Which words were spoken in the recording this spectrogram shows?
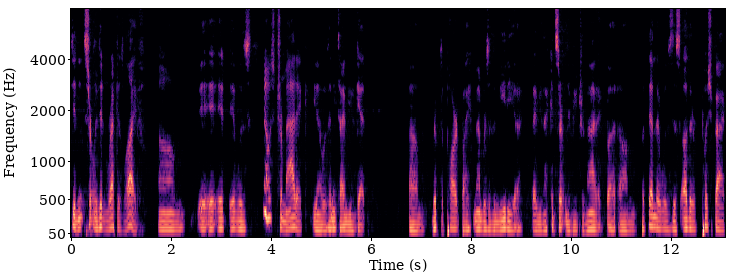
didn't certainly didn't wreck his life. Um, it, it, it was you know it's traumatic. You know, with anytime you get um, ripped apart by members of the media, I mean that could certainly be traumatic. But um, but then there was this other pushback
